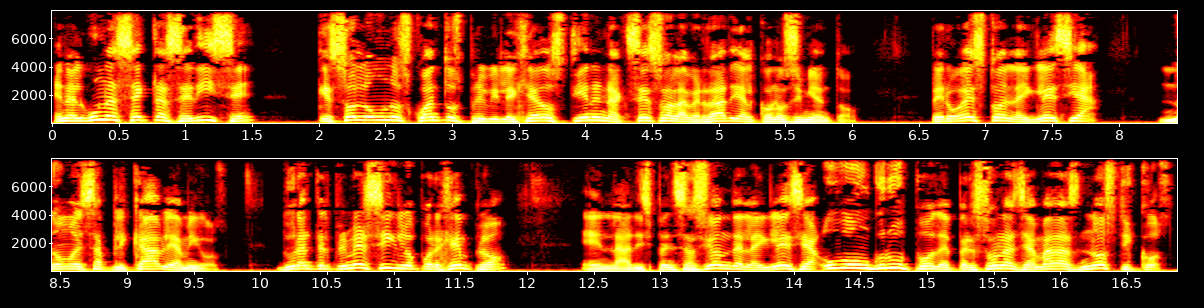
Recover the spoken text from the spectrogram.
En algunas sectas se dice que solo unos cuantos privilegiados tienen acceso a la verdad y al conocimiento. Pero esto en la Iglesia no es aplicable, amigos. Durante el primer siglo, por ejemplo, en la dispensación de la iglesia hubo un grupo de personas llamadas gnósticos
